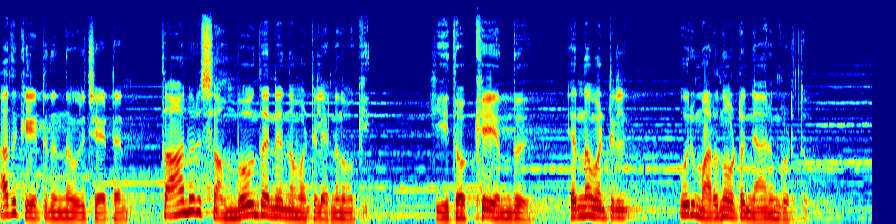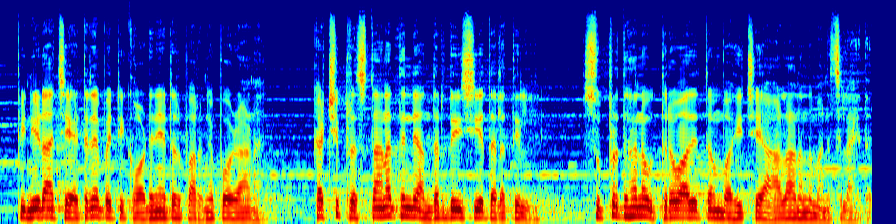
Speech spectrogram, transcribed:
അത് കേട്ടുനിന്ന ഒരു ചേട്ടൻ താനൊരു സംഭവം തന്നെ എന്ന മട്ടിൽ എന്നെ നോക്കി. ഇതൊക്കെ എന്ത് എന്ന മട്ടിൽ ഒരു മറുനോട്ടം ഞാനും കൊടുത്തു. പിന്നീട് ആ ചേട്ടനെ പറ്റി കോർഡിനേറ്റർ പറഞ്ഞപ്പോഴാണ് കക്ഷി പ്രസ്ഥാനത്തിന്റെ അന്തർദേശീയ തലത്തിൽ സുപ്രധാന ഉത്തരവാദിത്തം വഹിച്ച ആളാണെന്ന് മനസ്സിലായത്.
